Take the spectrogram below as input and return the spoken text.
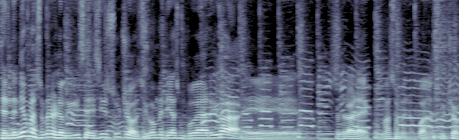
¿Se entendió más o menos lo que quise decir, Sucho? Si vos me tirás un pulgar arriba, eh, yo te lo agradezco, más o menos. Bueno, Sucho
